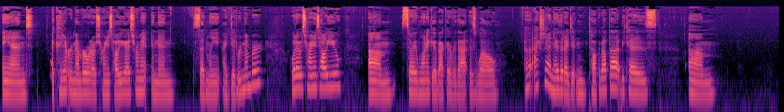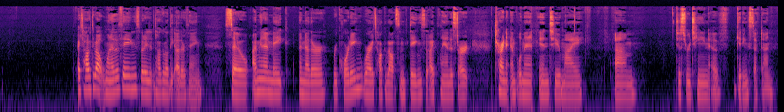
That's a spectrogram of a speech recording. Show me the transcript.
And I couldn't remember what I was trying to tell you guys from it. And then suddenly I did remember what I was trying to tell you. Um, so I want to go back over that as well. Oh, actually, I know that I didn't talk about that because um, I talked about one of the things, but I didn't talk about the other thing. So I'm going to make another recording where I talk about some things that I plan to start trying to implement into my um, just routine of getting stuff done.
